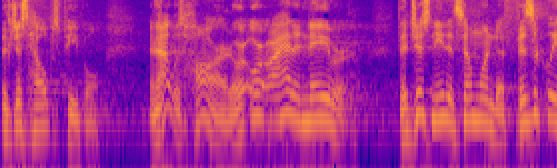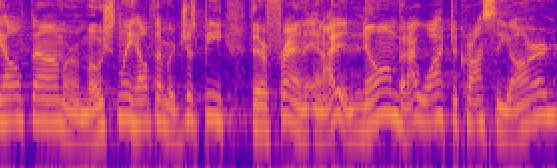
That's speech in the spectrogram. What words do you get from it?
that just helps people. And that was hard. Or, or I had a neighbor that just needed someone to physically help them or emotionally help them or just be their friend. And I didn't know them, but I walked across the yard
